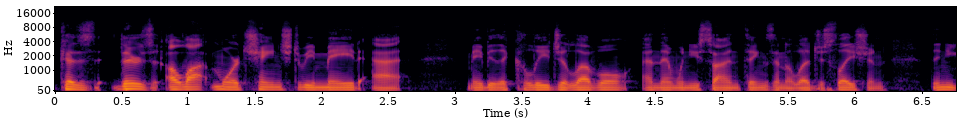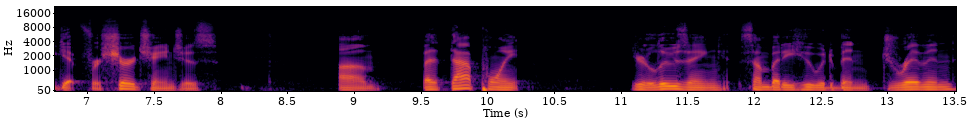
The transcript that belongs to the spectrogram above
because there's a lot more change to be made at maybe the collegiate level, and then when you sign things into legislation, then you get for sure changes. Um, but at that point, you're losing somebody who would have been driven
